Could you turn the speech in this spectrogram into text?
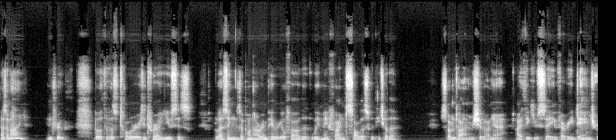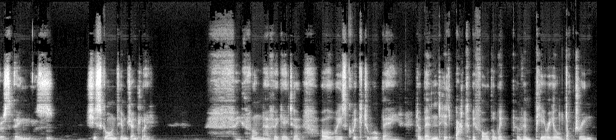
as am I in truth, both of us tolerated for our uses. Blessings upon our imperial father that we may find solace with each other. Sometimes, Shivanya, I think you say very dangerous things. She scorned him gently. Faithful navigator, always quick to obey, to bend his back before the whip of imperial doctrine.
